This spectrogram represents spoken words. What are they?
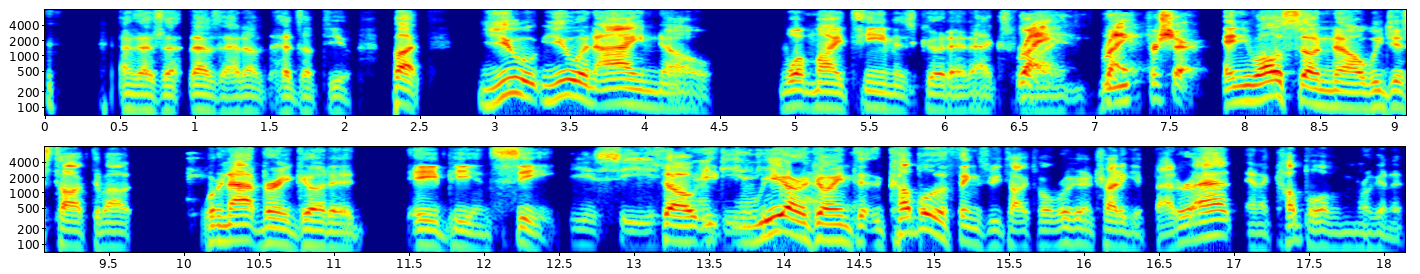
that's a, that was a head up, heads up to you. But you you and I know what my team is good at X, Right. and Right. For sure. And you also know we just talked about we're not very good at A, B, and C. You see. So and D- we are going to a couple of the things we talked about. We're going to try to get better at, and a couple of them we're going to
